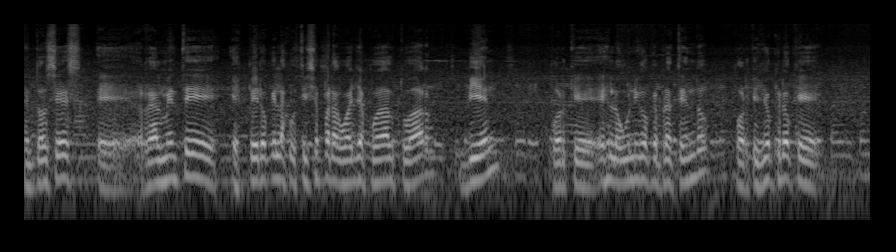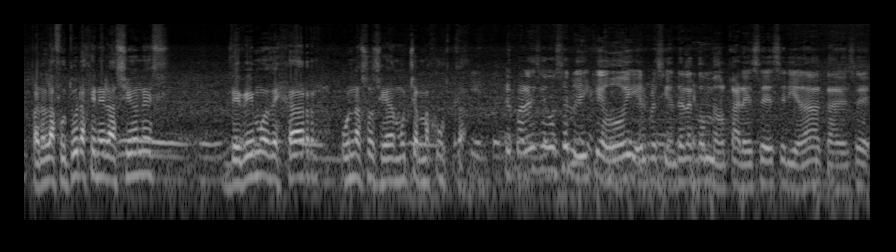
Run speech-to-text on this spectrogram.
Entonces, eh, realmente espero que la justicia paraguaya pueda actuar bien, porque es lo único que pretendo, porque yo creo que para las futuras generaciones debemos dejar una sociedad mucho más justa. ¿Te parece, José Luis, que hoy el presidente de la Conmebol carece de seriedad, carece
